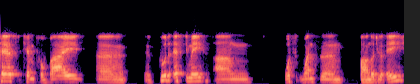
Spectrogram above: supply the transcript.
test can provide uh, a good estimate on what's one's um, biological age.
